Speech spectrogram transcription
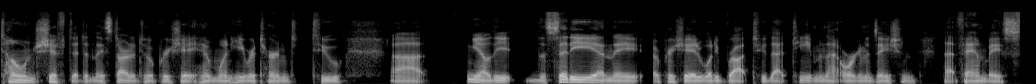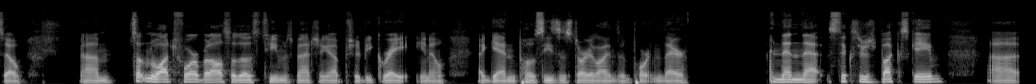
tone shifted and they started to appreciate him when he returned to uh, you know the the city and they appreciated what he brought to that team and that organization that fan base. So um, something to watch for but also those teams matching up should be great you know. Again postseason storylines important there. And then that sixers bucks game uh,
